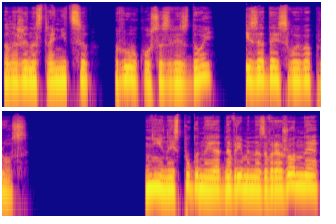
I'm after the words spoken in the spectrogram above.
«Положи на страницу руку со звездой и задай свой вопрос». Нина, испуганная и одновременно завороженная,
